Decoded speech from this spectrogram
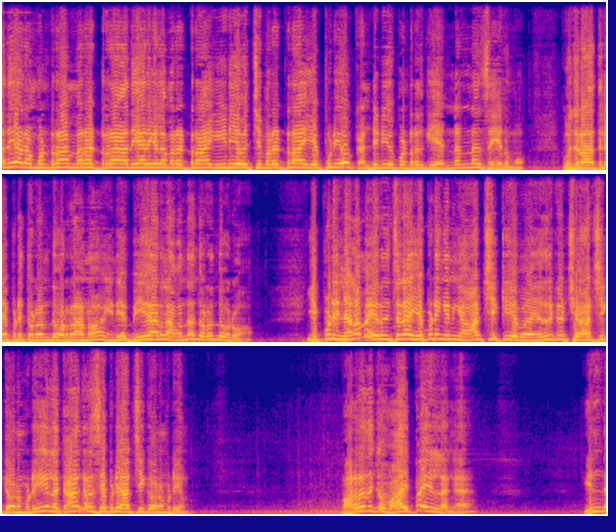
அதிகாரம் பண்றான் மிரட்டுறான் அதிகாரிகளை மிரட்டுறான் ஈடிய வச்சு மிரட்டுறான் எப்படியோ கண்டினியூ பண்றதுக்கு என்னென்ன செய்யணுமோ. குஜராத்ல எப்படி தொடர்ந்து வர்றானோ இனி பீகார்ல அவன் தான் தொடர்ந்து வருவான். இப்படி நிலைமை இருந்துச்சுன்னா எப்படிங்க நீங்க ஆட்சிக்கு எதிர்க்கட்சி ஆட்சிக்கு வர முடியும்? இல்ல காங்கிரஸ் எப்படி ஆட்சிக்கு வர முடியும்? வர்றதுக்கு வாய்ப்பே இல்லைங்க. இந்த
